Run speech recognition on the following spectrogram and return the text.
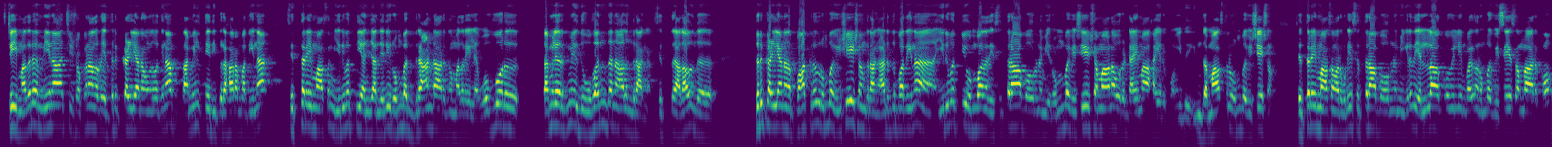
ஸ்ரீ மதுரை மீனாட்சி சொக்கநாதருடைய திருக்கல்யாணம் வந்து பாத்தீங்கன்னா தமிழ் தேதி பிரகாரம் பாத்தீங்கன்னா சித்திரை மாசம் இருபத்தி அஞ்சாம் தேதி ரொம்ப கிராண்டா இருக்கும் மதுரையில. ஒவ்வொரு தமிழருக்குமே இது உகந்த நாளுங்கிறாங்க. சித்த அதாவது இந்த திருக்கல்யாணம் பாக்குறது ரொம்ப விசேஷங்கிறாங்க அடுத்து பாத்தீங்கன்னா இருபத்தி ஒன்பதாம் தேதி சித்ரா பௌர்ணமி ரொம்ப விசேஷமான ஒரு டைமாக இருக்கும். இது இந்த மாசத்துல ரொம்ப விசேஷம். சித்திரை மாசம் வரக்கூடிய சித்ரா பௌர்ணமிங்கிறது எல்லா கோவிலையும் பார்த்தீங்கன்னா ரொம்ப விசேஷமா இருக்கும்.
